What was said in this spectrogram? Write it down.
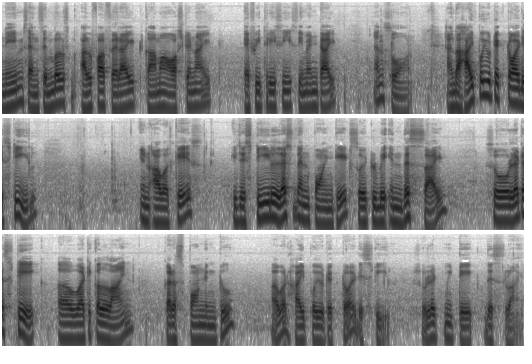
names and symbols alpha ferrite, gamma austenite, Fe3C cementite and so on. And the hypoeutectoid steel in our case is a steel less than 0.8. So, it will be in this side. So, let us take a vertical line corresponding to our hypoeutectoid steel. So, let me take this line.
